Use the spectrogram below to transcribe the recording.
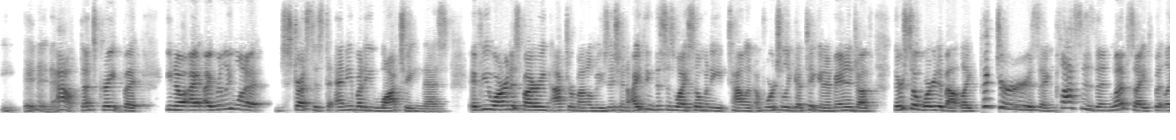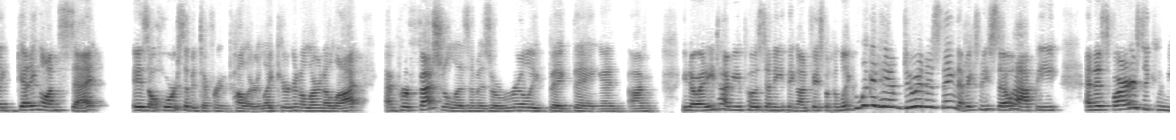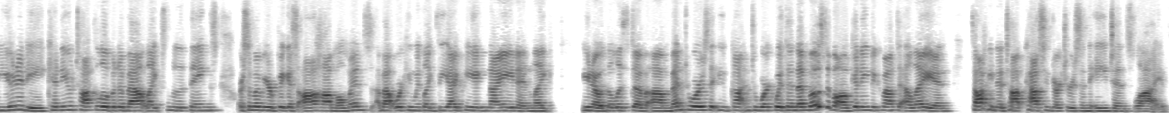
In and out. That's great. But you know, I, I really want to stress this to anybody watching this. If you are an aspiring actor, model, musician, I think this is why so many talent unfortunately get taken advantage of. They're so worried about like pictures and classes and websites, but like getting on set is a horse of a different color. Like you're going to learn a lot and professionalism is a really big thing. And i'm you know anytime you post anything on facebook i'm like look at him doing his thing. That makes me so happy. And as far as the community can you talk a little bit about like some of the things or some of your biggest aha moments about working with like vip ignite and like you know the list of um, mentors that you've gotten to work with? And then most of all getting to come out to la and talking to top casting directors and agents live.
